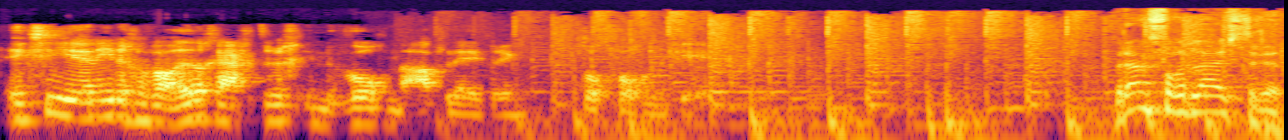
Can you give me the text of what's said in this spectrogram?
Ik zie je in ieder geval heel graag terug in de volgende aflevering. Tot volgende keer. Bedankt voor het luisteren.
